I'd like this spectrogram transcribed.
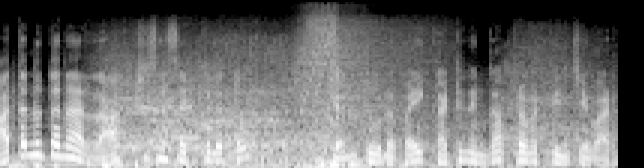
అతను తన రాక్షస శక్తులతో జంతువులపై కఠినంగా ప్రవర్తించేవాడు.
